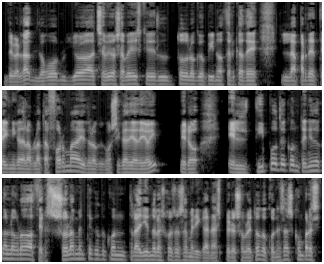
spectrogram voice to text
de verdad. Luego yo HBO sabéis que todo lo que opino acerca de la parte técnica de la plataforma y de lo que consigue a día de hoy, pero el tipo de contenido que han logrado hacer solamente trayendo las cosas americanas, pero sobre todo con esas compras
